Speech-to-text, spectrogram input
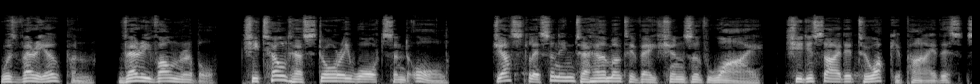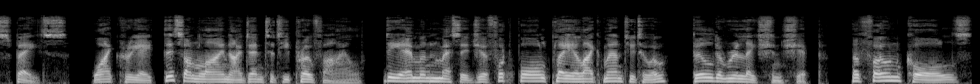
was very open, very vulnerable, she told her story warts and all. Just listening to her motivations of why, she decided to occupy this space, Why create this online identity profile, DM and message a football player like Manti Te'o, build a relationship, a phone calls,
